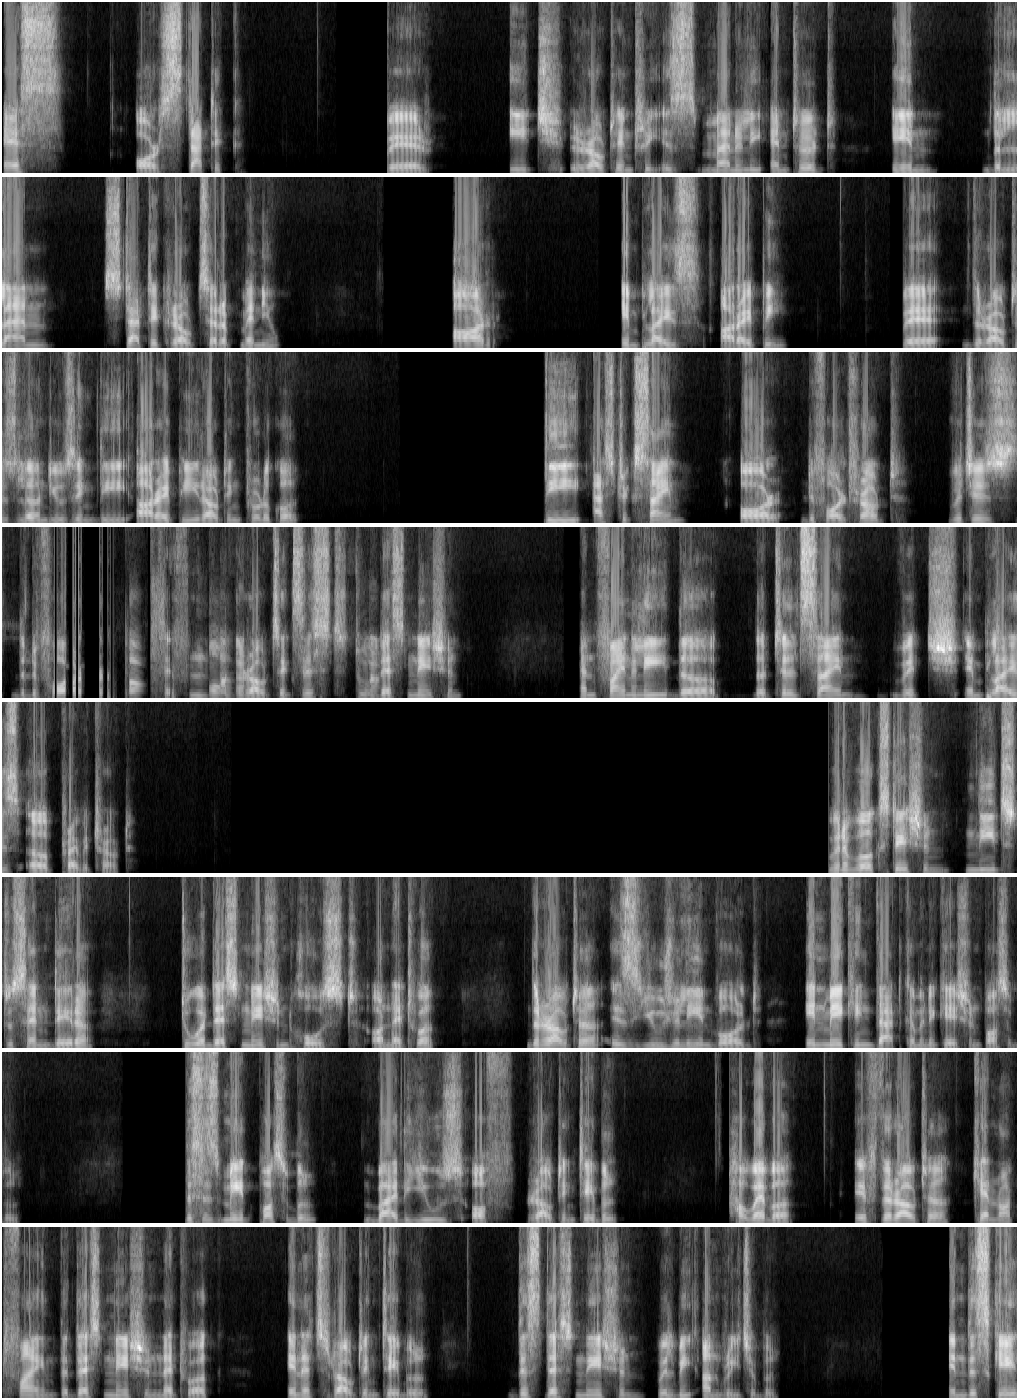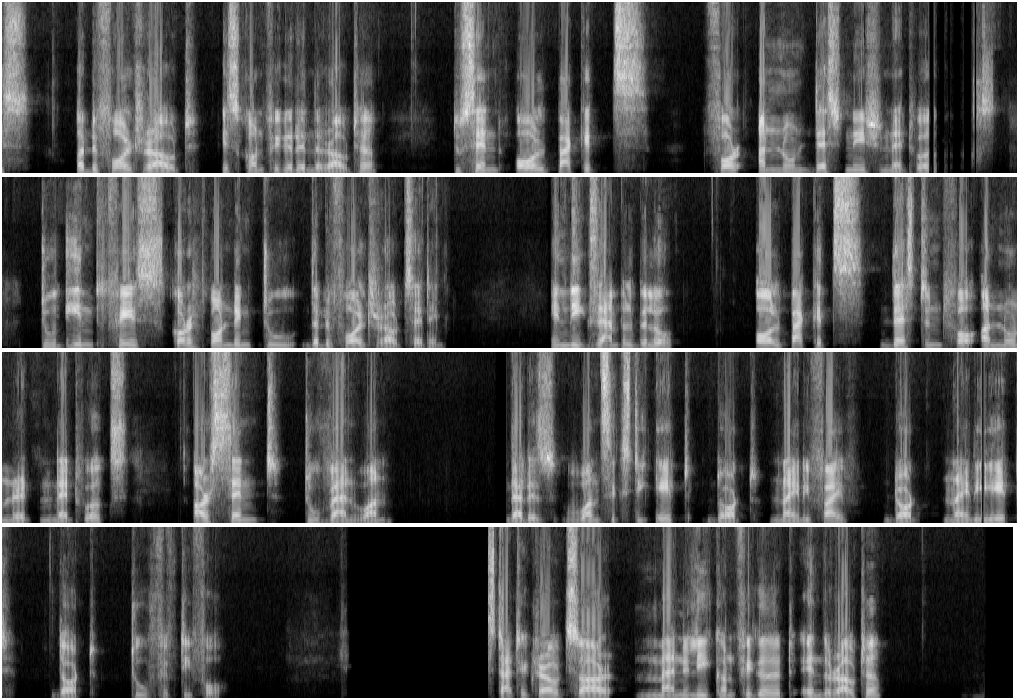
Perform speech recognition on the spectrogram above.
S or static, where each route entry is manually entered in the LAN static route setup menu. R implies RIP, where the route is learned using the RIP routing protocol. The asterisk sign or default route, which is the default path if no other routes exist to a destination. And finally, the, the tilde sign, which implies a private route. When a workstation needs to send data to a destination host or network, the router is usually involved in making that communication possible. This is made possible by the use of routing table. However, if the router cannot find the destination network in its routing table, this destination will be unreachable. In this case, a default route is configured in the router to send all packets for unknown destination networks to the interface corresponding to the default route setting. In the example below, all packets destined for unknown net networks are sent to WAN1, that is 168.95.98.254. Static routes are manually configured in the router.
